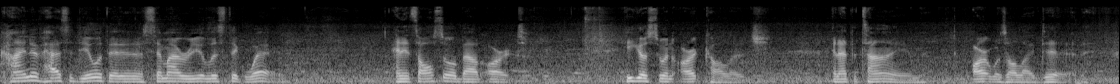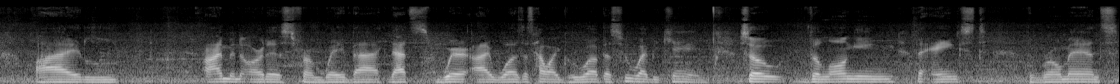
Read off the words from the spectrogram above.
kind of has to deal with it in a semi realistic way. And it's also about art. He goes to an art college. And at the time, art was all I did. I I'm an artist from way back. That's where I was. That's how I grew up. That's who I became. So the longing, the angst, the romance,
